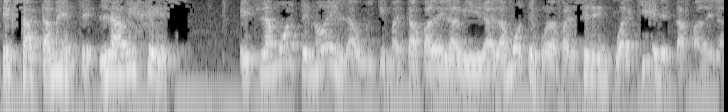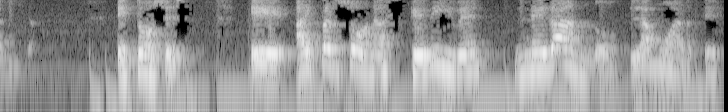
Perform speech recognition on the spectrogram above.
exactamente. La vejez, eh, la muerte no es la última etapa de la vida, la muerte puede aparecer en cualquier etapa de la vida. Entonces, eh, hay personas que viven negando la muerte,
